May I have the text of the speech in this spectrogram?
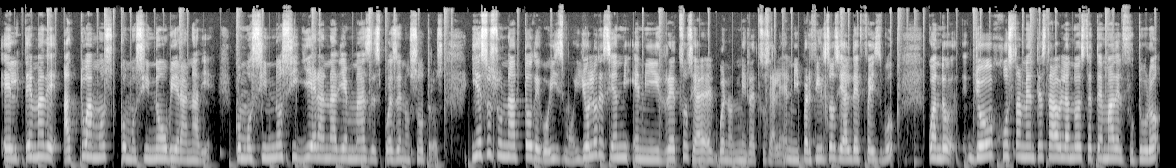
el tema de actuamos como si no hubiera nadie, como si no siguiera nadie más después de nosotros. Y eso es un acto de egoísmo. Y yo lo decía en mi, en mi red social, bueno, en mi red social, en mi perfil social de Facebook, cuando yo justamente estaba hablando de este tema del futuro,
